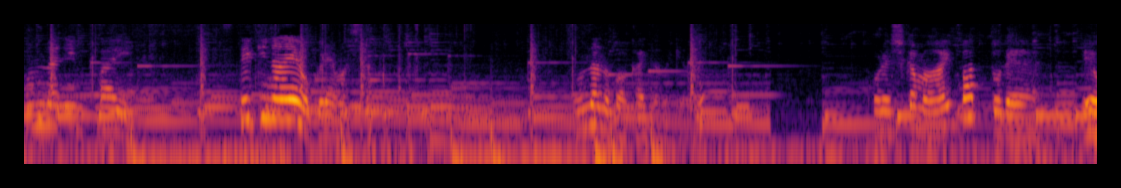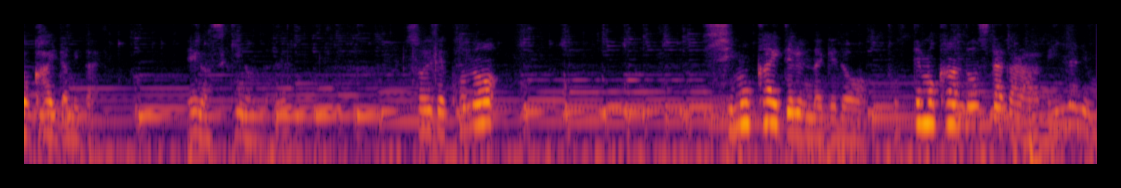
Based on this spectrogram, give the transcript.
こんなにいっぱい素敵な絵をくれました女の子が描いたんだけどしかも iPad で絵を描いたみたい。絵が好きなんだね。それでこの詩も書いてるんだけどとっても感動したからみんなにも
